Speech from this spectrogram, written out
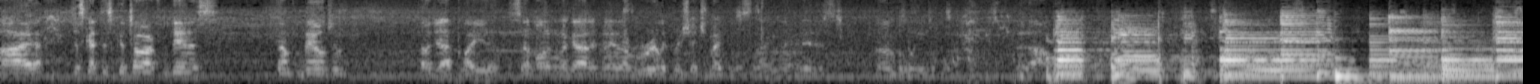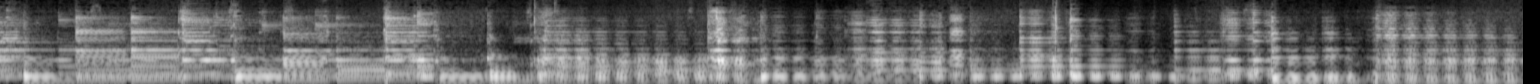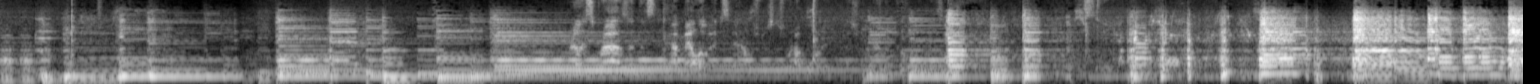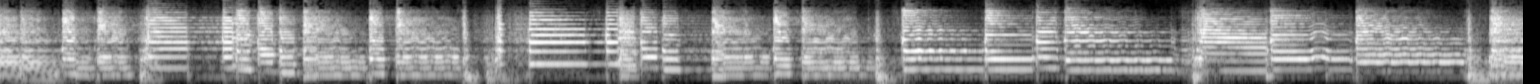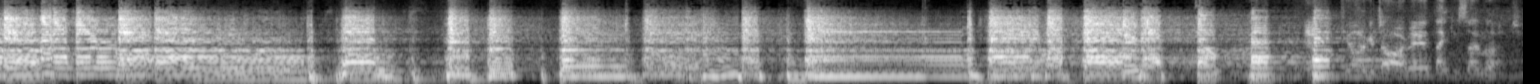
I just got this guitar from Dennis. Come from Belgium. Told you I'd play you something on it when I got it, man. I really appreciate you making this thing, man. It is unbelievable. But uh, guitar, man. Thank you so much.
